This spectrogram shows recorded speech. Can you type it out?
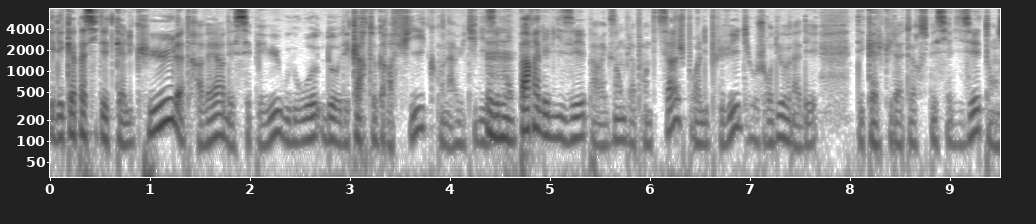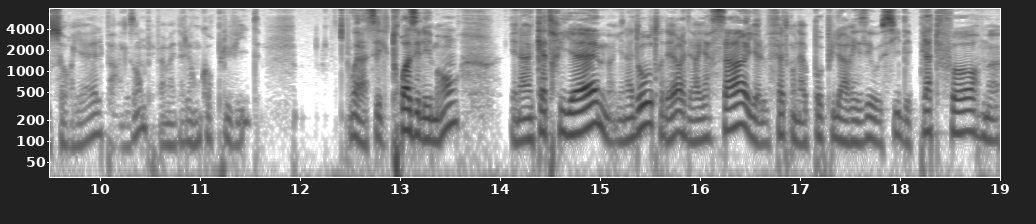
et des capacités de calcul à travers des CPU ou, ou des cartes graphiques qu'on a utilisées Mhm. pour paralléliser, par exemple, l'apprentissage, pour aller plus vite. Et aujourd'hui, on a des, des calculateurs spécialisés, tensoriels, par exemple, qui permettent d'aller encore plus vite. Voilà, c'est les trois éléments. Il y en a un quatrième, il y en a d'autres d'ailleurs, derrière ça, il y a le fait qu'on a popularisé aussi des plateformes,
